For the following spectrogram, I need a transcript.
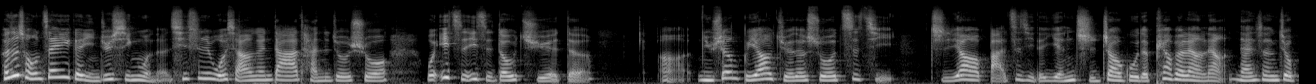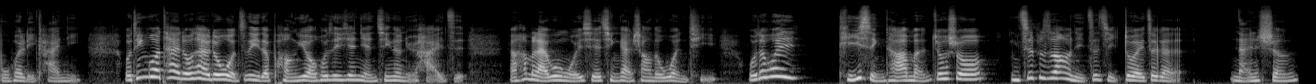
可是从这一个影剧新闻呢，其实我想要跟大家谈的就是说，我一直一直都觉得，呃，女生不要觉得说自己只要把自己的颜值照顾得漂漂亮亮，男生就不会离开你。我听过太多太多我自己的朋友或是一些年轻的女孩子。然后他们来问我一些情感上的问题，我都会提醒他们，就说你知不知道你自己对这个男生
